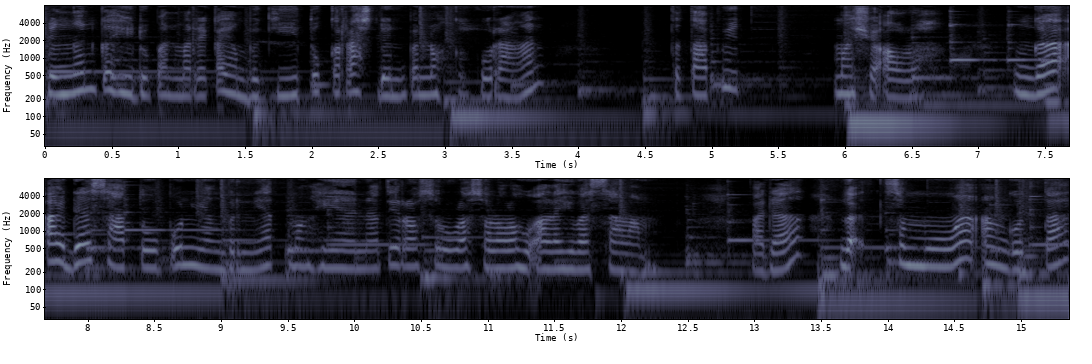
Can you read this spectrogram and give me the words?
dengan kehidupan mereka yang begitu keras dan penuh kekurangan, tetapi Masya Allah, nggak ada satupun yang berniat mengkhianati Rasulullah Shallallahu Alaihi Wasallam. Padahal nggak semua anggota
